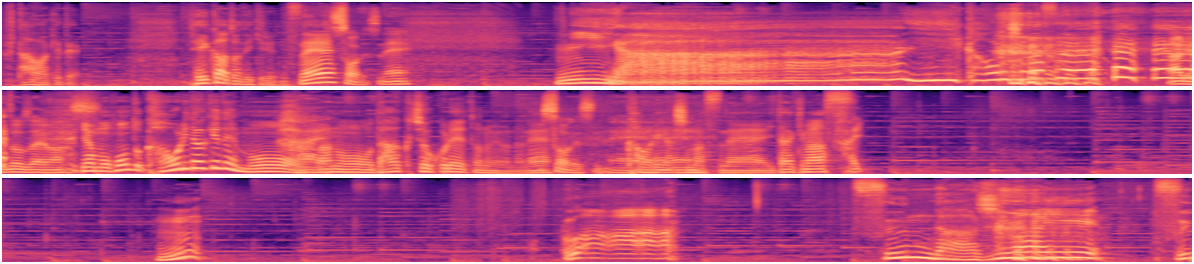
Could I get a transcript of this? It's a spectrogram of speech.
蓋を開けてテイクアウトできるんですね。そうですね。いやいい香りしますね。ありがとうございます。いやもう本当香りだけでも、はい、あのダークチョコレートのようなねそうですね。香りがしますね。いただきます。はい。うん。うわ澄んだ味わい すっ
